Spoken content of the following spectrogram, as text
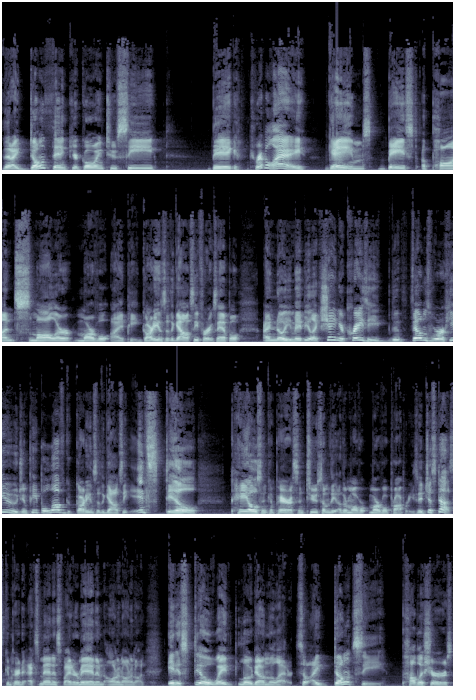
that I don't think you're going to see big AAA games based upon smaller Marvel IP. Guardians of the Galaxy, for example, I know you may be like, Shane, you're crazy. The films were huge and people love Guardians of the Galaxy. It still pales in comparison to some of the other Marvel, Marvel properties. It just does compared to X Men and Spider Man and on and on and on. It is still way low down the ladder. So I don't see publishers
